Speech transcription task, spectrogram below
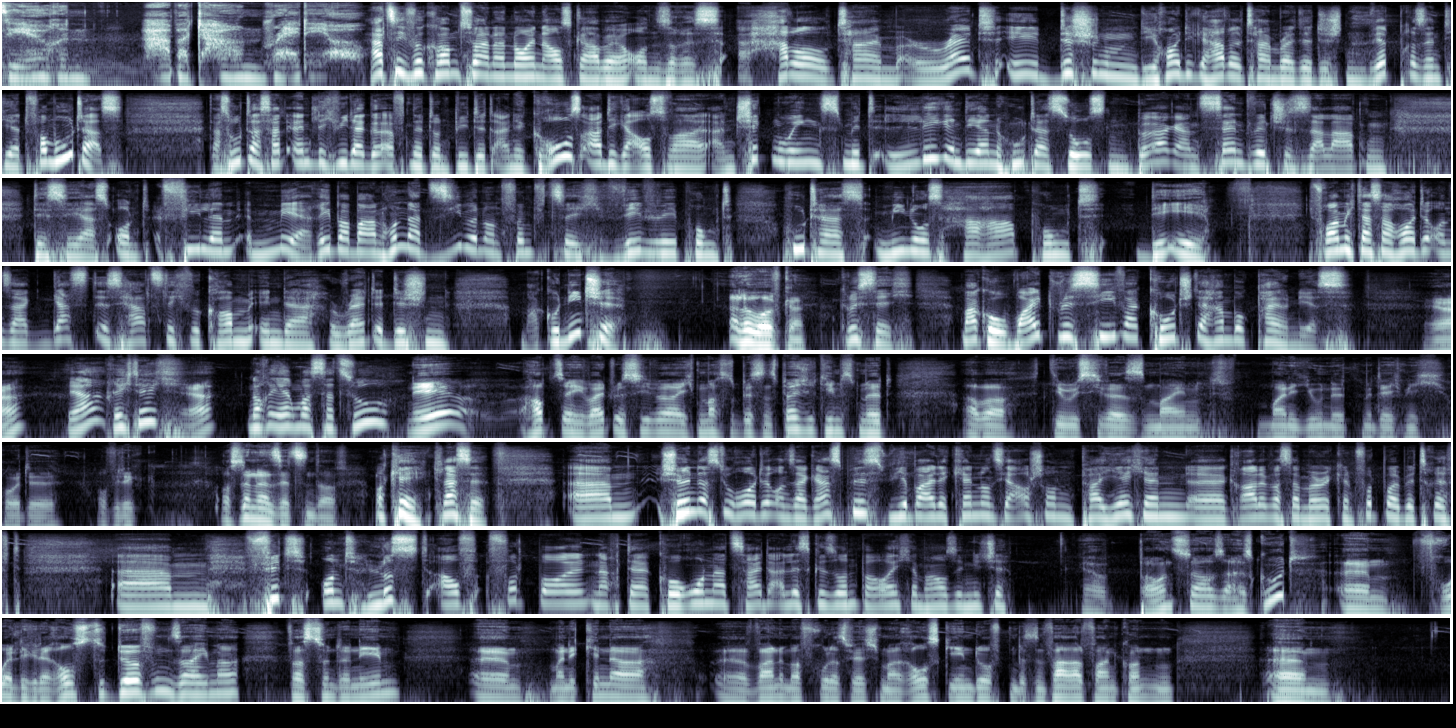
Sie hören Habertown Radio. Herzlich willkommen zu einer neuen Ausgabe unseres Huddle Time Red Edition. Die heutige Huddle Time Red Edition wird präsentiert vom Hooters. Das Hooters hat endlich wieder geöffnet und bietet eine großartige Auswahl an Chicken Wings mit legendären Hooters-Soßen, Burgern, Sandwiches, Salaten, Desserts und vielem mehr. Reeperbahn 157 www.hooters-hh.de. Ich freue mich, dass er heute unser Gast ist. Herzlich willkommen in der Red Edition, Marco Nietzsche. Hallo Wolfgang. Grüß dich. Marco, Wide Receiver Coach der Hamburg Pioneers. Ja? Ja, richtig? Ja? Noch irgendwas dazu? Nee, hauptsächlich Wide Receiver. Ich mache so ein bisschen Special Teams mit, aber die Receiver ist mein, meine Unit, mit der ich mich heute auch wieder auseinandersetzen darf. Okay, klasse. Ähm, schön, dass du heute unser Gast bist. Wir beide kennen uns ja auch schon ein paar Jährchen, äh, gerade was American Football betrifft. Ähm, fit und Lust auf Football nach der Corona-Zeit. Alles gesund bei euch im Hause Nietzsche? Ja, bei uns zu Hause alles gut. Ähm, froh, endlich wieder raus zu dürfen, sage ich mal, was zu unternehmen. Ähm, meine Kinder äh, waren immer froh, dass wir jetzt mal rausgehen durften, ein bisschen Fahrrad fahren konnten. Ähm,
